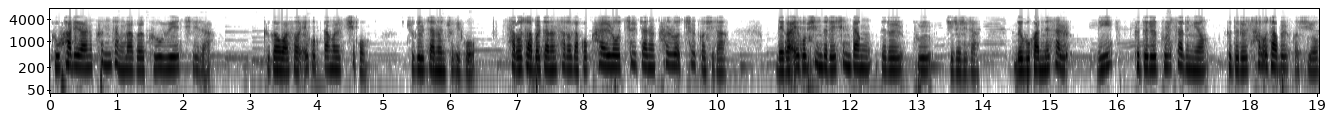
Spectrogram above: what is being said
그 화려한 큰 장막을 그 위에 치리라. 그가 와서 애굽 땅을 치고 죽일 자는 죽이고 사로잡을 자는 사로잡고 칼로 칠 자는 칼로 칠 것이라. 내가 애굽 신들의 신당들을 불지르리라. 느부갓네살이 그들을 불사르며 그들을 사로잡을 것이요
